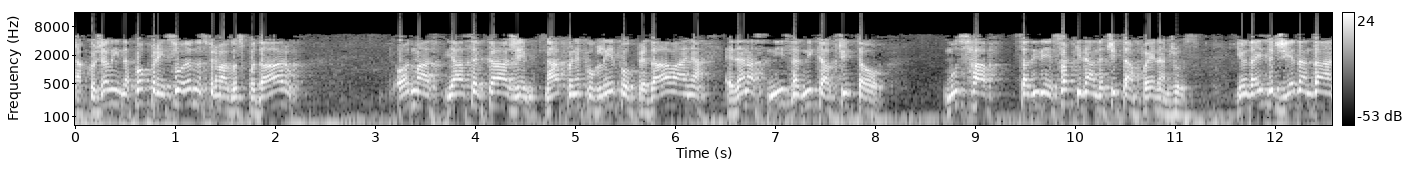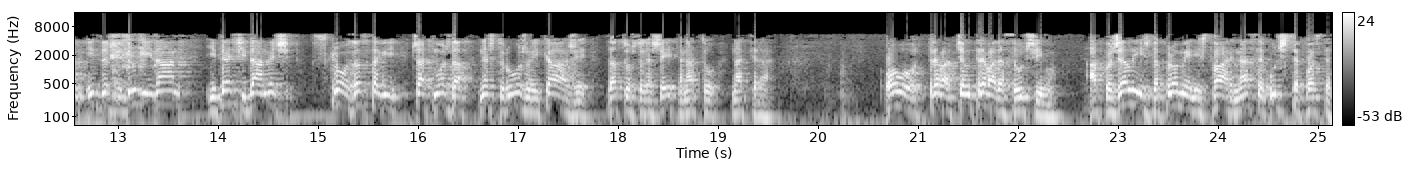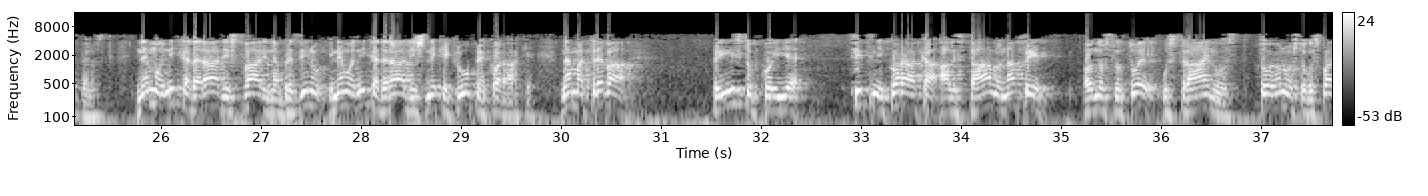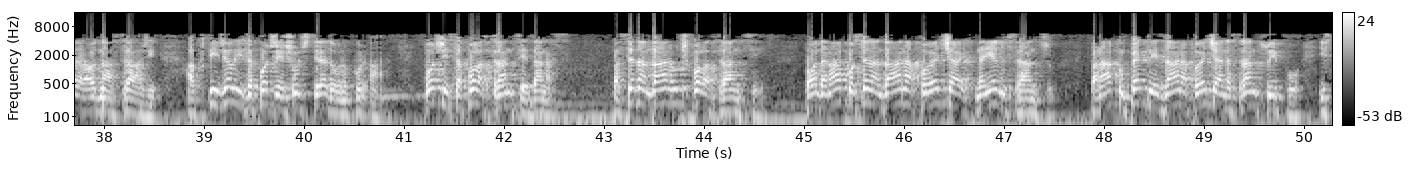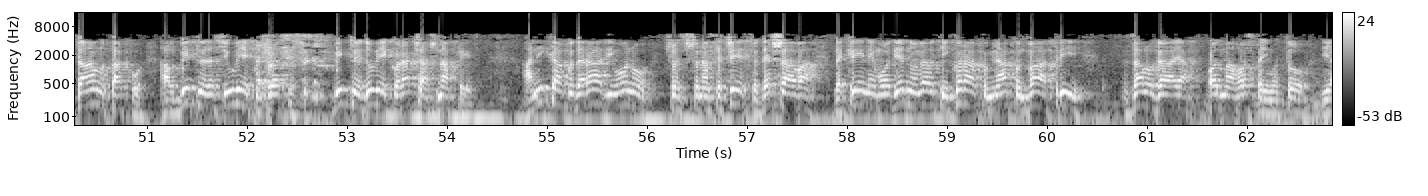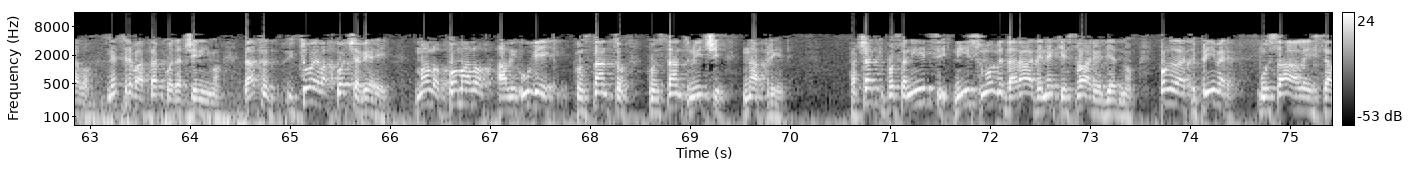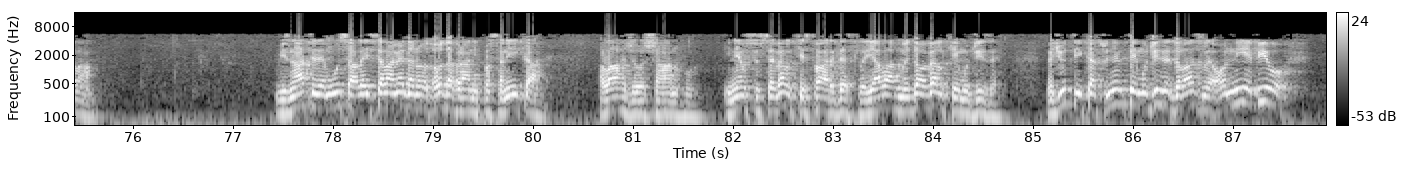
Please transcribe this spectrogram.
Ako želim da popravim svoj odnos prema gospodaru, odmah ja sebi kažem, nakon nekog lijepog predavanja, e danas nisam nikak čitao mushaf, sad idem svaki dan da čitam po jedan džuz. I onda izdrži jedan dan, izdrži drugi dan i treći dan već skroz ostavi, čak možda nešto ružno i kaže, zato što ga šeta na to natjera. Ovo treba, čemu treba da se učimo. Ako želiš da promijeniš stvari na sebi, uči se postepenosti. Nemoj nikada radiš stvari na brzinu i nemoj nikada radiš neke krupne korake. Nama treba pristup koji je sitni koraka, ali stalno naprijed, odnosno to je ustrajnost. To je ono što gospodar od nas traži. Ako ti želiš da počneš učiti redovno Kur'an, počni sa pola strance danas. Pa sedam dana uči pola stranci. Pa onda nakon sedam dana povećaj na jednu strancu. Pa nakon 15 dana povećaj na strancu i pol. I stalno tako. Ali bitno je da si uvijek u procesu. Bitno je da uvijek koračaš naprijed. A nikako da radimo ono što, što nam se često dešava, da krenemo od jednom velikim korakom i nakon dva, tri zalogaja odmah ostavimo to jelo. Ne treba tako da činimo. Dakle, i to je lahkoća vjeri. Malo pomalo, ali uvijek konstantno, konstantno ići naprijed. Pa čak i poslanici nisu mogli da rade neke stvari odjednom. Pogledajte primjer Musa a.s. Vi znate da je Musa a.s. jedan od odabranih poslanika Allah Đelšanuhu. I njemu su se velike stvari desile. I Allah mu je dao velike muđize. Međutim, kad su njemu te muđize dolazile, on nije bio,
